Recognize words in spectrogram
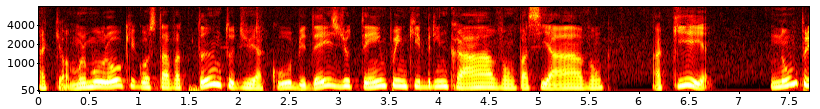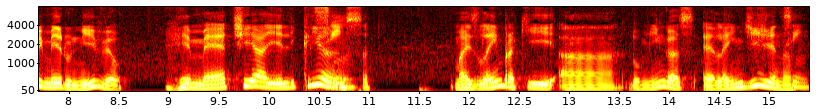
Aqui, ó. Murmurou que gostava tanto de Yakub desde o tempo em que brincavam, passeavam. Aqui, num primeiro nível, remete a ele criança. Mas lembra que a Domingas, ela é indígena. Sim.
